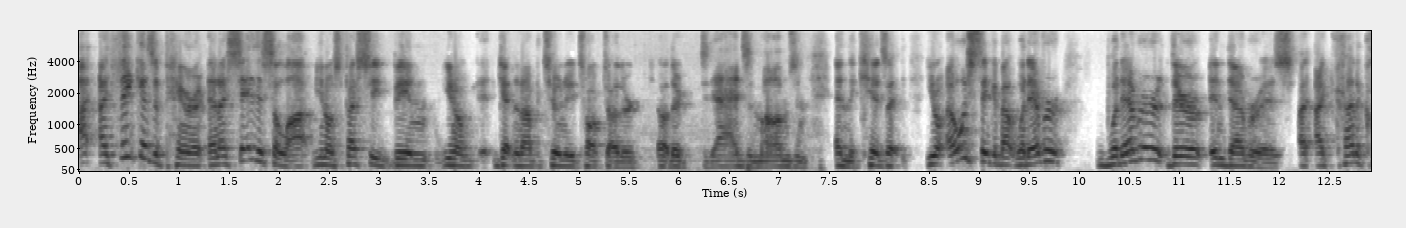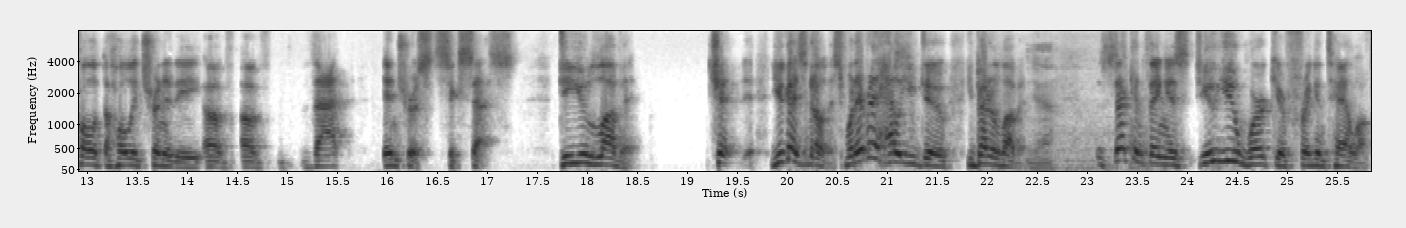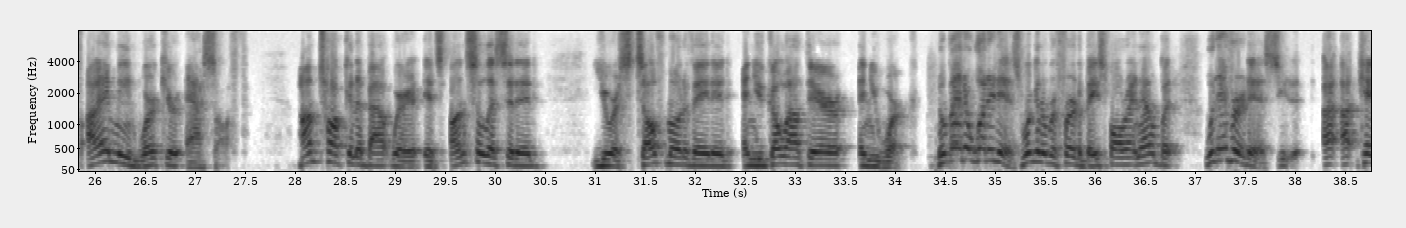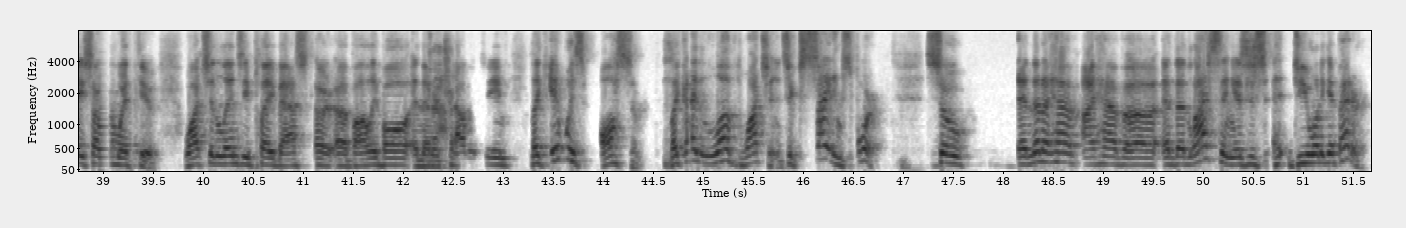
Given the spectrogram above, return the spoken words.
I, I think as a parent, and I say this a lot, you know, especially being, you know, getting an opportunity to talk to other other dads and moms and and the kids. I, you know, I always think about whatever whatever their endeavor is. I, I kind of call it the holy trinity of of that interest success. Do you love it? You guys know this. Whatever the hell you do, you better love it. Yeah. The second thing is, do you work your friggin' tail off? I mean, work your ass off. I'm talking about where it's unsolicited, you are self motivated, and you go out there and you work. No matter what it is, we're going to refer to baseball right now, but whatever it is, you, uh, Case, I'm with you. Watching Lindsay play bas- uh, uh, volleyball and then yeah. her travel team, like it was awesome. Like I loved watching. It's exciting sport. So, and then I have, I have, uh, and the last thing is, is do you want to get better?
